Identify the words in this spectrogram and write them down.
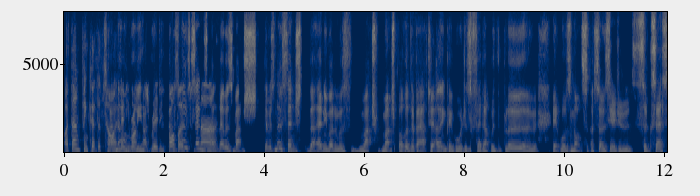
I don't think at the time no anyone really- was I- really there was bothered. no sense No. that there was much there was no sense that anyone was much much bothered about it i think people were just fed up with the blue it was not associated with success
